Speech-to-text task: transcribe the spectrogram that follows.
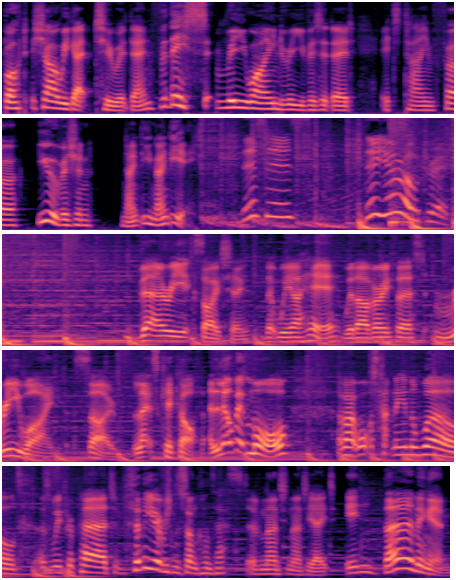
But shall we get to it then? For this Rewind Revisited, it's time for Eurovision 1998. This is the Euro Trip. Very exciting that we are here with our very first Rewind. So let's kick off a little bit more about what was happening in the world as we prepared for the Eurovision Song Contest of 1998 in Birmingham.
